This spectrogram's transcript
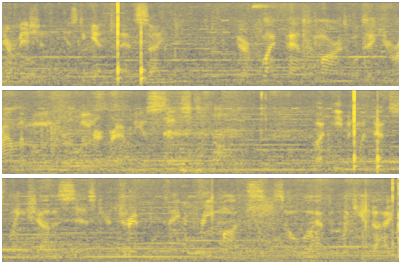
Your mission is to get to that site. Your flight path to Mars will take you around the moon for lunar gravity assist. But even with that slingshot assist, your trip will take three months, so we'll have to put you into hypersleep.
